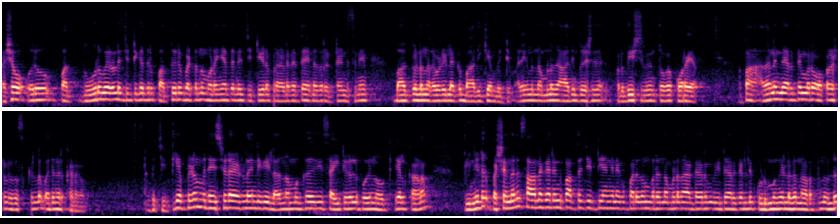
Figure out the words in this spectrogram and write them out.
പക്ഷേ ഒരു പത്ത് നൂറ് പേരുള്ള ചിട്ടിക്കത്തിൽ പത്ത് രൂപ പെട്ടെന്ന് മുടങ്ങിയാൽ തന്നെ ചിട്ടിയുടെ പ്രകടനത്തെ അതിന്റെ റിട്ടേൺസിനെയും ബാക്കിയുള്ള നടപടികളൊക്കെ ബാധിക്കാൻ പറ്റും. അല്ലെങ്കിൽ നമ്മൾ ആദ്യം പ്രതീക്ഷ പ്രതീക്ഷിച്ചിരുന്ന തുക കുറയാം. അപ്പോൾ അതാണ് നേരത്തെ ഒരു ഓപ്പറേഷണൽ റിസ്ക്കിൽ വരുന്നൊരു ഘടകം. അപ്പോൾ ചിട്ടി എപ്പോഴും രജിസ്റ്റേഡ് ആയിട്ടുള്ളതിന്റെ കീഴിൽ അത് നമുക്ക് ഈ സൈറ്റുകളിൽ പോയി നോക്കിയാൽ കാണാം. പിന്നീട് പക്ഷേ എന്നാലും സാധാരണക്കാരൻ പത്ത് ചിട്ടി അങ്ങനെയൊക്കെ പലതും പറയും. നമ്മുടെ നാട്ടുകാരും വീട്ടുകാർക്കിടയിൽ കുടുംബങ്ങളിലൊക്കെ നടത്തുന്നുണ്ട്.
